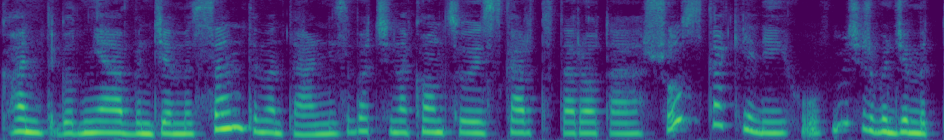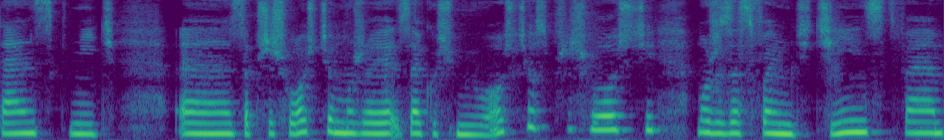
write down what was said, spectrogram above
Kochani, tego dnia będziemy sentymentalni. Zobaczcie, na końcu jest kart Tarota szóstka kielichów. Myślę, że będziemy tęsknić, za przyszłością, może za jakąś miłością z przyszłości, może za swoim dzieciństwem.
